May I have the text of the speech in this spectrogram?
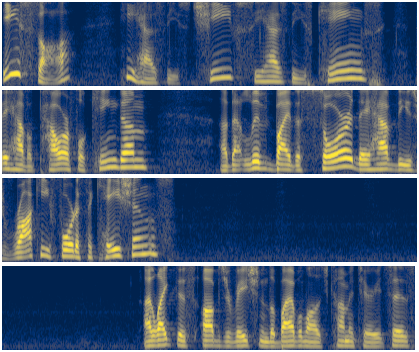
Esau, he has these chiefs, he has these kings, they have a powerful kingdom uh, that lived by the sword. They have these rocky fortifications. I like this observation in the Bible Knowledge Commentary. It says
